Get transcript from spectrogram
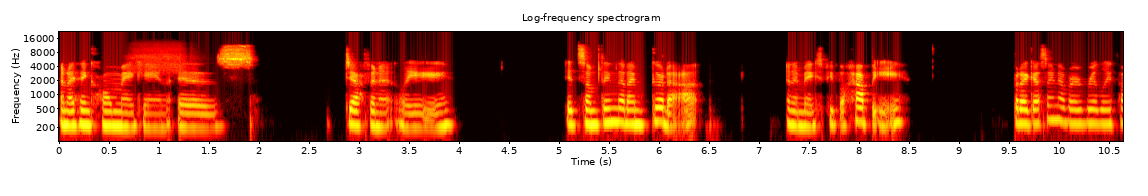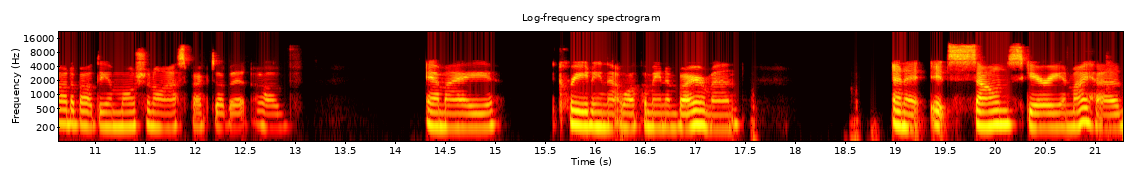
And I think homemaking is definitely it's something that I'm good at and it makes people happy. But I guess I never really thought about the emotional aspect of it of am I creating that welcoming environment and it it sounds scary in my head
